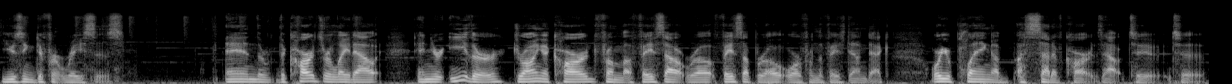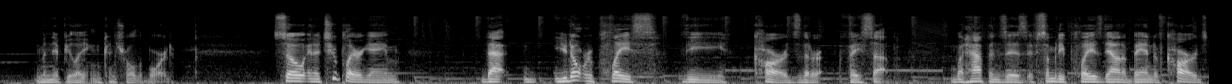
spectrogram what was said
using different races. And the, the cards are laid out and you're either drawing a card from a face out row face up row or from the face down deck or you're playing a, a set of cards out to to manipulate and control the board. So in a two player game that you don't replace the cards that are face up what happens is if somebody plays down a band of cards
